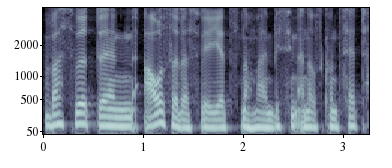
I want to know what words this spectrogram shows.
Was wird denn, außer dass wir jetzt nochmal ein bisschen anderes Konzept,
